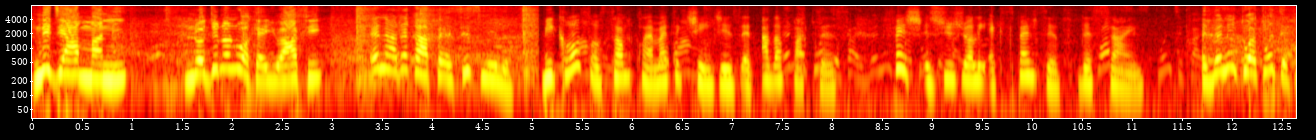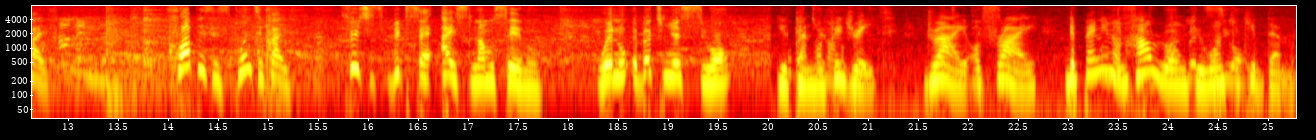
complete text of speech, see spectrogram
Ni di amani. No juno no ke you afi. Ena de ka pe 6 million. Because of some climatic changes and other factors, fish is usually expensive this time. Benin to 25. Four pieces 25. Fish is big say ice nam say no. When no ebetumi asi ho. You can refrigerate, dry or fry depending on how long you want to keep them.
